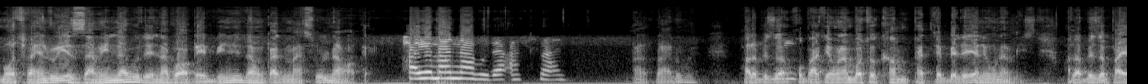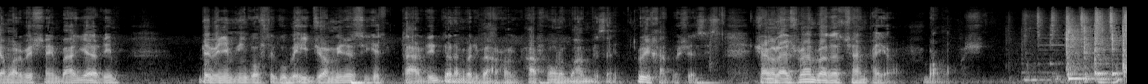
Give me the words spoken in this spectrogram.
مطمئن روی زمین نبوده نه واقع بینید نه اونقدر مسئول نه واقع. پای من نبوده اصلا. معلومه. حالا بذار خب وقتی اونم با تو کامپتبله یعنی اونم نیست. حالا بذار پیام رو بشنیم برگردیم. ببینیم این گفتگو به هیچ جا می‌رسه که تردید دارم ولی به هر حال حرف رو با هم بزنیم. روی خط باشه عزیز. شنگ بعد از چند پیام با ما. Thank you.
